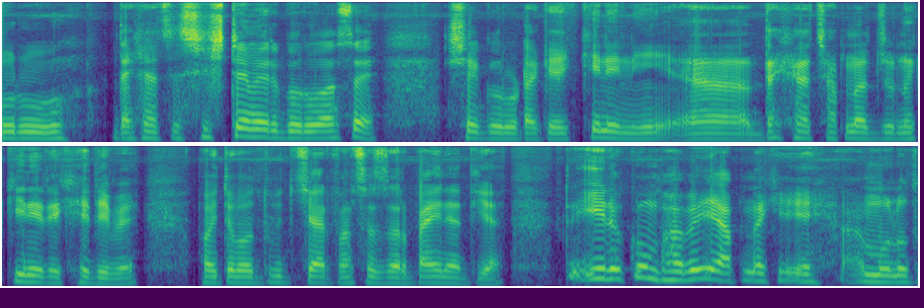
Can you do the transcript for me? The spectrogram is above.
গরু দেখা যাচ্ছে সিস্টেমের গরু আছে, সে গরুটাকে কিনে নিয়ে দেখা যাচ্ছে আপনার জন্য কিনে রেখে দিবে। হয়তো বা দুই, চার, পাঁচ হাজার বাইনা দিয়া। তো এরকমভাবেই আপনাকে মূলত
